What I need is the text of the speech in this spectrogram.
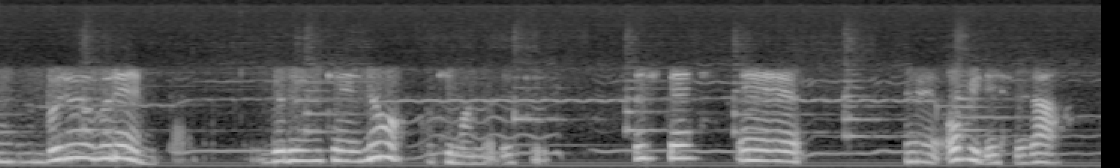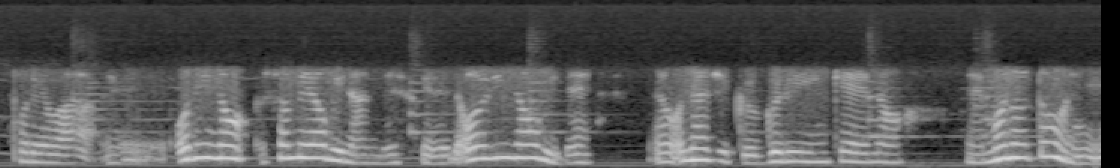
うん、ブルーグレーみたいなグリーン系のお着物です。そして、ええー、帯ですがこれは、えー、織の染め帯なんですけれど織の帯で同じくグリーン系の、え、モノトーンに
